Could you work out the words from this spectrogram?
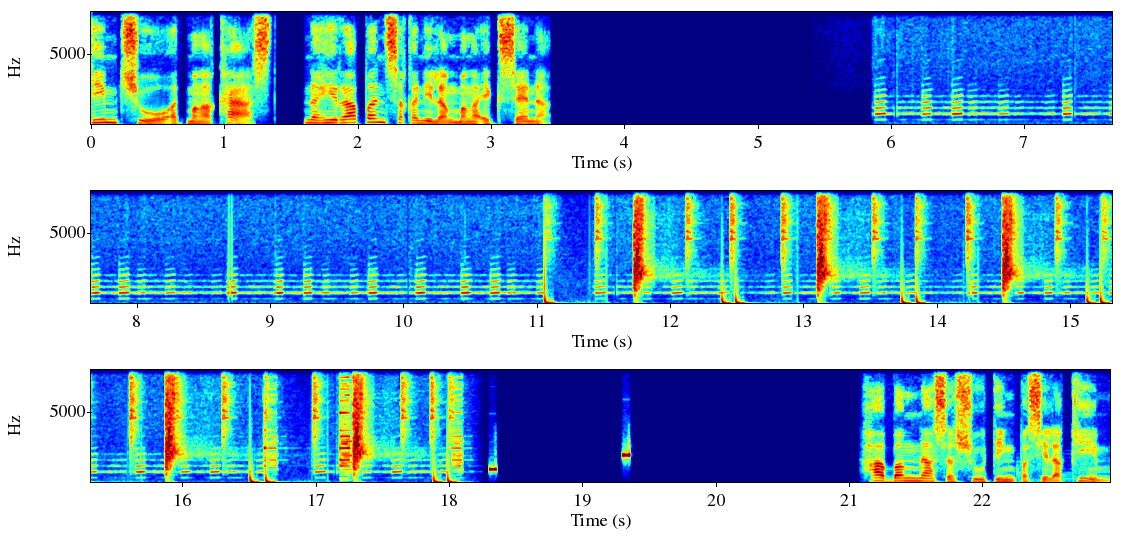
Kim Chuo at mga cast, nahirapan sa kanilang mga eksena. Habang nasa shooting pa sila Kim,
